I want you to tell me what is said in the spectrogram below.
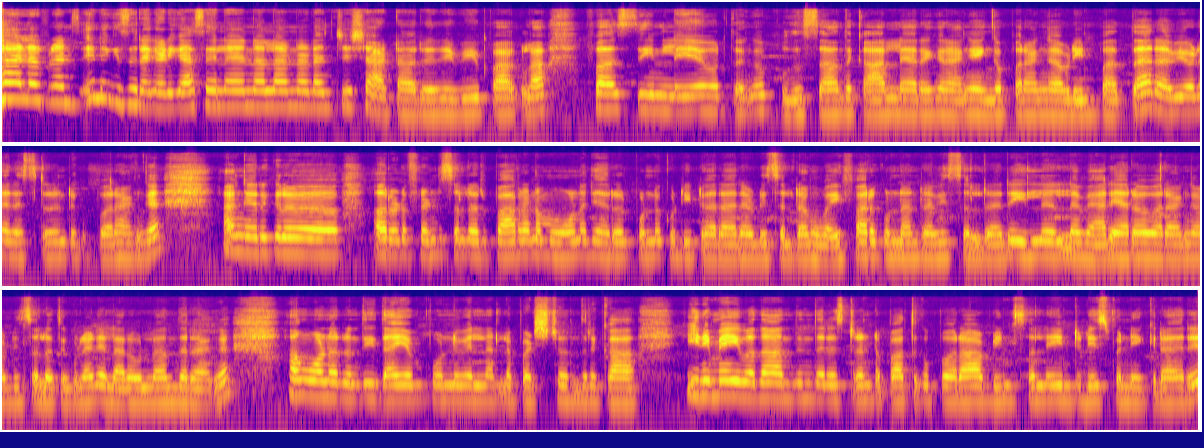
ஹலோ ஃப்ரெண்ட்ஸ் இன்றைக்கி சிறகடி காசையில் நல்லா நடந்துச்சு ஷார்ட்டாக ஒரு ரிவ்யூ பார்க்கலாம். ஃபர்ஸ்ட் சீன்லேயே ஒருத்தவங்க புதுசாக அந்த காரில் இறங்குறாங்க. எங்கே போகிறாங்க அப்படின்னு பார்த்தா ரவியோட ரெஸ்டாரண்ட்டுக்கு போகிறாங்க அங்கே இருக்கிற அவரோட ஃப்ரெண்டு சொல்கிறார் பாரா நம்ம ஓனர் யாரோ ஒரு பொண்ணை கூட்டிகிட்டு வராரு அப்படின்னு சொல்லிட்டு அவங்க ஒய்ஃபாக இருக்கும்னான்னு ரவி சொல்கிறாரு இல்லை இல்லை வேறு யாரோ வராங்க அப்படின்னு சொல்கிறதுக்கு முன்னாடி எல்லோரும் உள்ளே வந்துடுறாங்க. அவங்க ஓனர் வந்து இதான் என் பொண்ணு வெளிநாட்டில் படிச்சுட்டு வந்திருக்கா. இனிமேல் இவ தான் வந்து இந்த ரெஸ்டாரண்ட்டை பார்த்துக்க போகிறா அப்படின்னு சொல்லி இன்ட்ரடியூஸ் பண்ணிக்கிறாரு.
